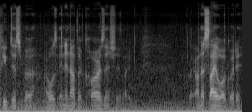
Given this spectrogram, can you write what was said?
Peep this, bro. I was in and out the cars and shit, like, like on the sidewalk with it.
